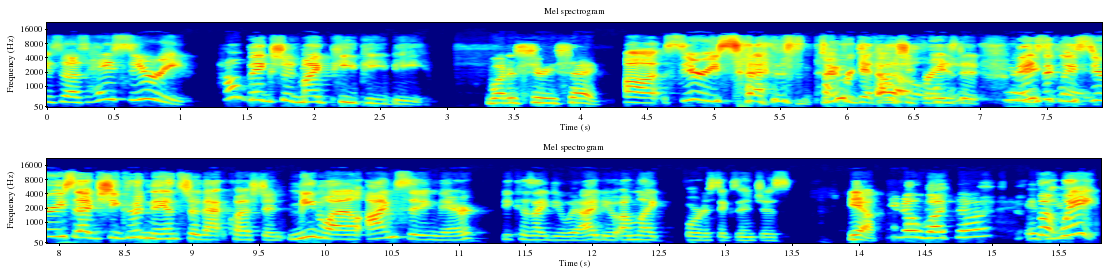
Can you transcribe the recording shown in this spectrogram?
He says, Hey Siri, how big should my PP be? What does Siri say? Uh, Siri says, I forget how she phrased it. Siri Basically, said. Siri said she couldn't answer that question. Meanwhile, I'm sitting there because I do what I do. I'm like four to six inches. Yeah. You know what though? If but wait,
